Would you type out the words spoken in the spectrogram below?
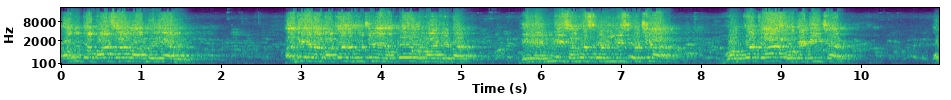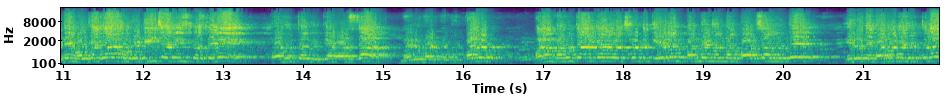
ప్రభుత్వ పాఠశాలను అందజేయాలి. అందుకే నా పక్కన కూర్చొని నేను ఒకే ఒక మాట చెప్పాను. మీరు ఎన్ని సంవత్సరాలు తీసుకొచ్చినా ఒక్క క్లాస్ ఒక టీచర్. అంటే ఒక్క క్లాస్ ఒక టీచర్ తీసుకొస్తేనే ప్రభుత్వ విద్యా వ్యవస్థ మెరుగుపడుతుందని చెప్పారు మనం ప్రభుత్వ అధికారులు వచ్చినట్టు కేవలం పన్నెండు వందల పాఠశాలలు ఉంటే ఈరోజు గర్వంగా చెప్తున్నా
